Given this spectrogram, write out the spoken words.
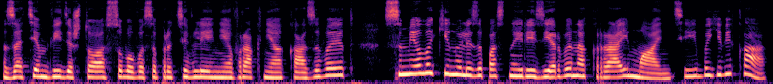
затем, видя, что особого сопротивления враг не оказывает, смело кинули запасные резервы на край мантии боевика —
